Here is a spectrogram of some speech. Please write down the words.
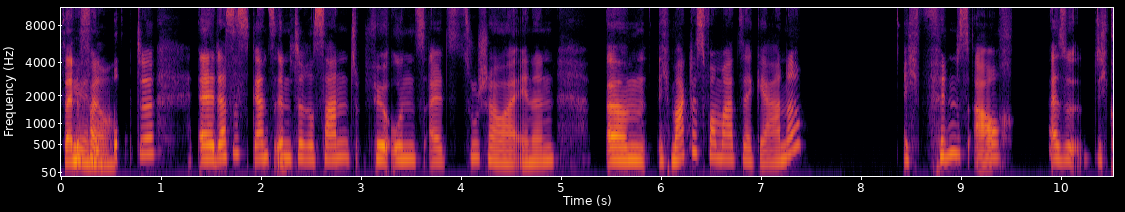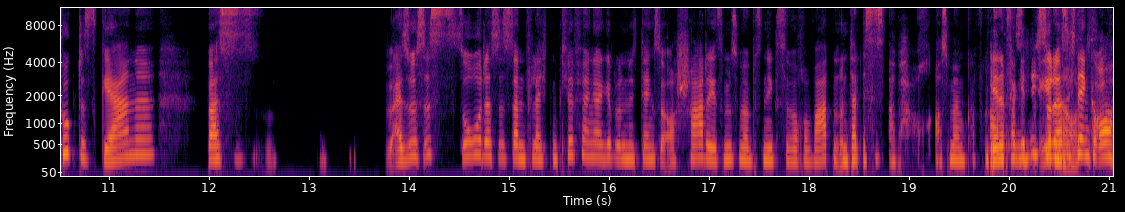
seine Genau. Verlobte. Äh, das ist ganz interessant für uns als ZuschauerInnen. Ähm, ich mag das Format sehr gerne. Ich finde es auch, also ich gucke das gerne, was also es ist so, dass es dann vielleicht einen Cliffhanger gibt und ich denke so, oh schade, jetzt müssen wir bis nächste Woche warten. Und dann ist es aber auch aus meinem Kopf Ja, dann raus. Es vergisst- nicht so, dass ich denke, oh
